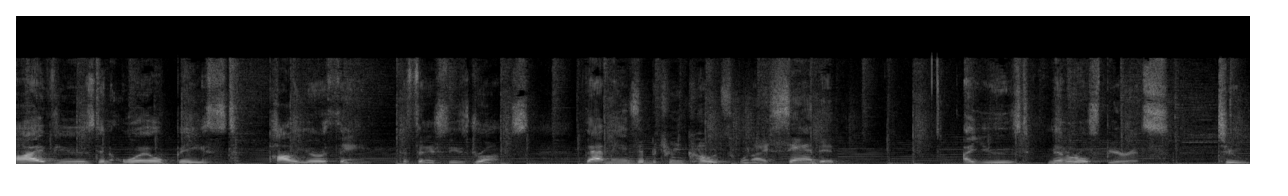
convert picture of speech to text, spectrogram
I've used an oil-based polyurethane to finish these drums. That means in between coats, when I sanded, I used mineral spirits to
